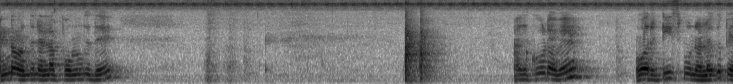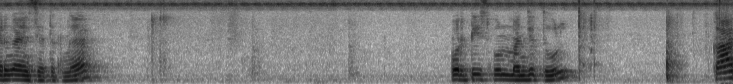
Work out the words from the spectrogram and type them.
எண்ணெய் வந்து நல்லா பொங்குது. அது கூடவே ஒரு டீஸ்பூன் அளவுக்கு பெருங்காயம் சேர்த்துக்குங்க. ஒரு டீஸ்பூன் மஞ்சத்தூள். கார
